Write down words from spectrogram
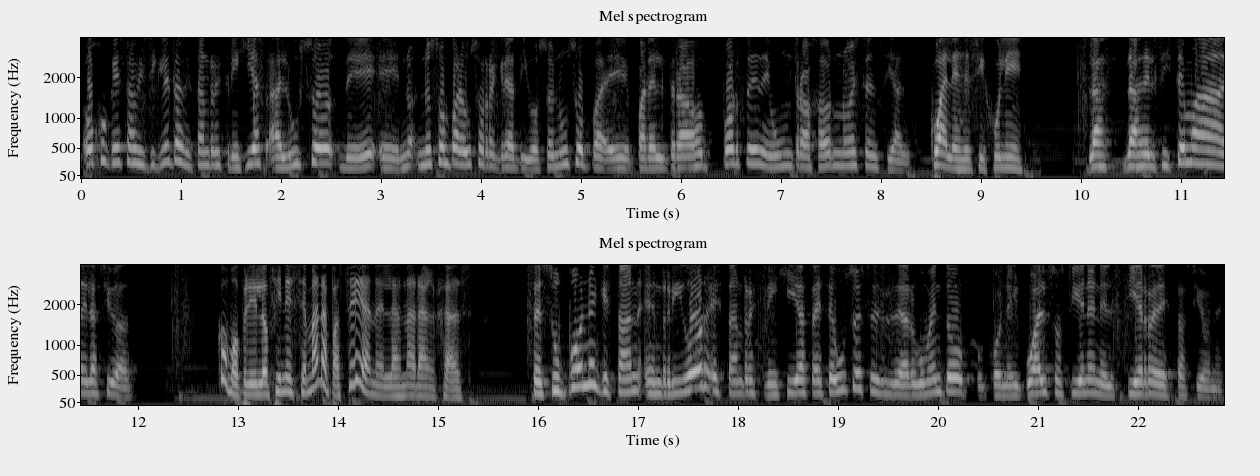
ojo que esas bicicletas están restringidas al uso de, eh, no, no son para uso recreativo, son uso pa- eh, para el transporte de un trabajador no esencial. ¿cuáles decís, Juli? Las, las del sistema de la ciudad. ¿Cómo? Pero los fines de semana pasean en las naranjas. Se supone que están, en rigor, están restringidas a ese uso, ese es el argumento con el cual sostienen el cierre de estaciones.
